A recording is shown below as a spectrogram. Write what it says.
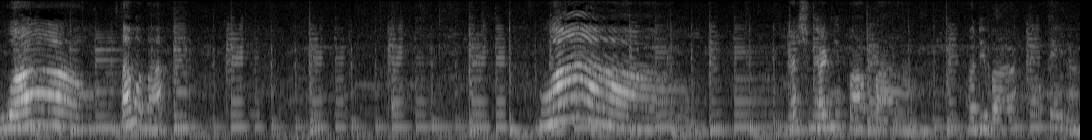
Wow! Tama ba? Wow! Rush guard ni Papa. O, di ba? Okay lang.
